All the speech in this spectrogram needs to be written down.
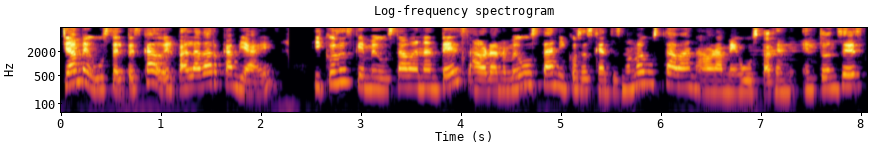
ya me gusta el pescado, el paladar cambia, ¿eh? Y cosas que me gustaban antes, ahora no me gustan, y cosas que antes no me gustaban, ahora me gustan. Entonces,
